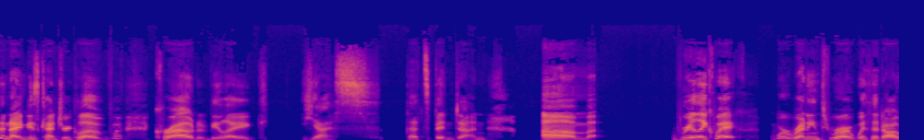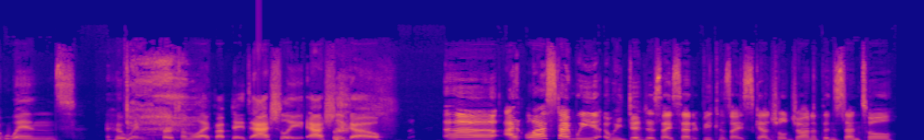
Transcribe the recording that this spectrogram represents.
the 90s country club crowd would be like, yes, that's been done. Um really quick, we're running through our with a dog wins. Who went first on the life updates? Ashley. Ashley go. Uh, I last time we we did this, I said it because I scheduled Jonathan's dental.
